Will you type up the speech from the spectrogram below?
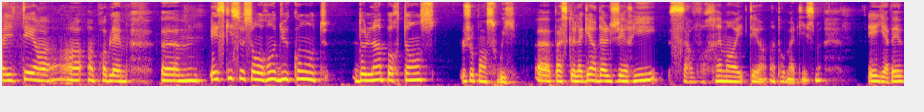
a été un, problème. Est-ce qu'ils se sont rendus compte de l'importance? Je pense oui. Euh, parce que la guerre d'Algérie, ça a vraiment été un, traumatisme. Et il y avait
